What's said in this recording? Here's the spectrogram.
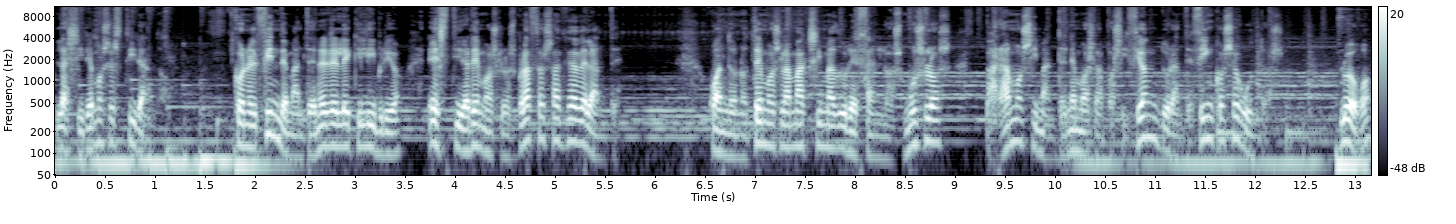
las iremos estirando. Con el fin de mantener el equilibrio, estiraremos los brazos hacia adelante. Cuando notemos la máxima dureza en los muslos, paramos y mantenemos la posición durante 5 segundos. Luego,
